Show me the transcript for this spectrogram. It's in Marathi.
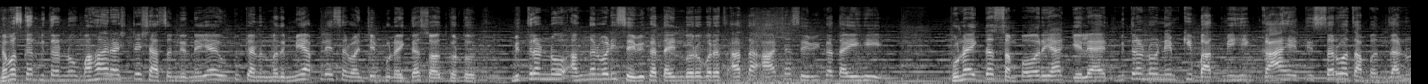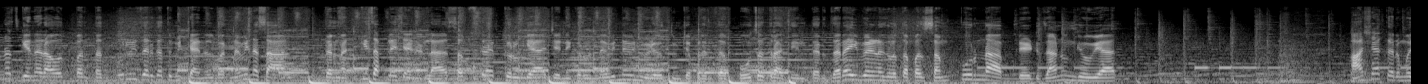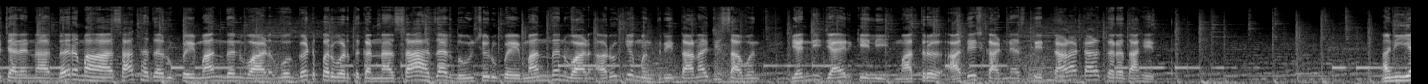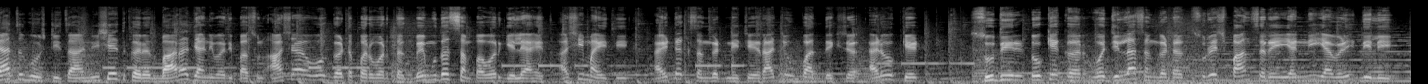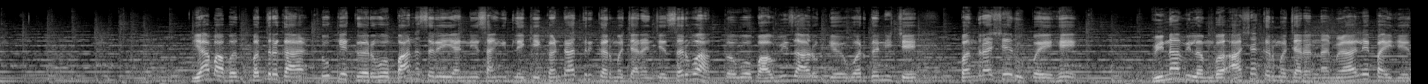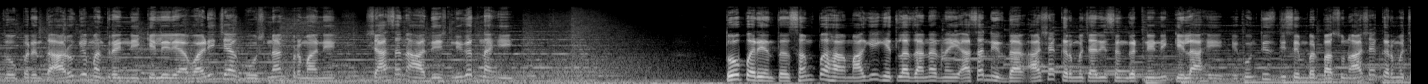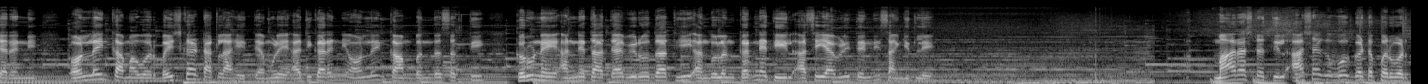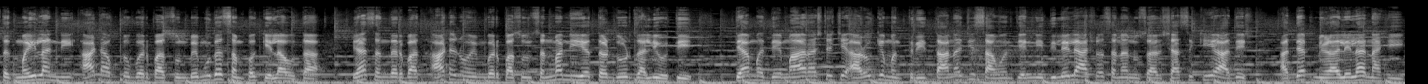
नमस्कार मित्रांनो महाराष्ट्र शासन निर्णय या यूट्यूब चॅनलमध्ये मी आपले सर्वांचे पुन्हा एकदा स्वागत करतो. मित्रांनो अंगणवाडी सेविका ताईंबरोबरच आता आशा सेविका ताईही पुन्हा एकदा संपावर या गेल्या आहेत. मित्रांनो नेमकी बातमी ही काय आहे ती सर्वच आपण जाणूनच घेणार आहोत. पण तत्पूर्वी जर का तुम्ही चॅनलवर नवीन असाल तर नक्कीच आपल्या चॅनलला सबस्क्राईब करून घ्या. जेणेकरून नवीन नवीन व्हिडिओ तुमच्यापर्यंत पोहोचत राहतील. तर जराही वेळ न घालवता आपण संपूर्ण अपडेट जाणून घेऊयात. आशा कर्मचाऱ्यांना दरमहा सात हजार रुपये मानधन वाढ व गट प्रवर्तकांना सहा हजार दोनशे रुपये मानधन वाढ आरोग्यमंत्री तानाजी सावंत यांनी जाहीर केली. मात्र आदेश काढण्यास ते टाळाटाळ करत आहेत. आणि याच गोष्टीचा निषेध करत बारा जानेवारीपासून आशा व गट प्रवर्तक बेमुदत संपावर गेले आहेत अशी माहिती आयटक संघटनेचे राज्य उपाध्यक्ष ॲडव्होकेट सुधीर टोकेकर व जिल्हा संघटक सुरेश पानसरे यांनी यावेळी दिली. याबाबत पत्रकार टोकेकर व पानसरे यांनी सांगितले की कंत्राटी कर्मचाऱ्यांचे सर्व हक्क व भावीज आरोग्य वर्धनीचे पंधराशे रुपये हे विनाविलंब अशा कर्मचाऱ्यांना मिळाले पाहिजे जोपर्यंत आरोग्यमंत्र्यांनी केलेल्या वाढीच्या घोषणांप्रमाणे शासन आदेश निघत नाही. तोपर्यंत संप हा मागे घेतला जाणार नाही असा निर्धार आशा कर्मचारी संघटनेने केला आहे. एकोणतीस डिसेंबरपासून आशा कर्मचाऱ्यांनी ऑनलाईन कामावर बहिष्कार टाकला आहे. त्यामुळे अधिकाऱ्यांनी ऑनलाईन काम बंद सक्ती करू नये अन्यथा त्याविरोधातही आंदोलन करण्यात येईल असे यावेळी त्यांनी सांगितले. महाराष्ट्रातील आशा व गटप्रवर्तक महिलांनी आठ ऑक्टोबरपासून बेमुदत संप केला होता. या संदर्भात आठ नोव्हेंबरपासून सन्माननीय तडजोड झाली होती. त्यामध्ये महाराष्ट्राचे आरोग्यमंत्री तानाजी सावंत यांनी दिलेल्या आश्वासनानुसार शासकीय आदेश अद्याप मिळालेला नाही.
